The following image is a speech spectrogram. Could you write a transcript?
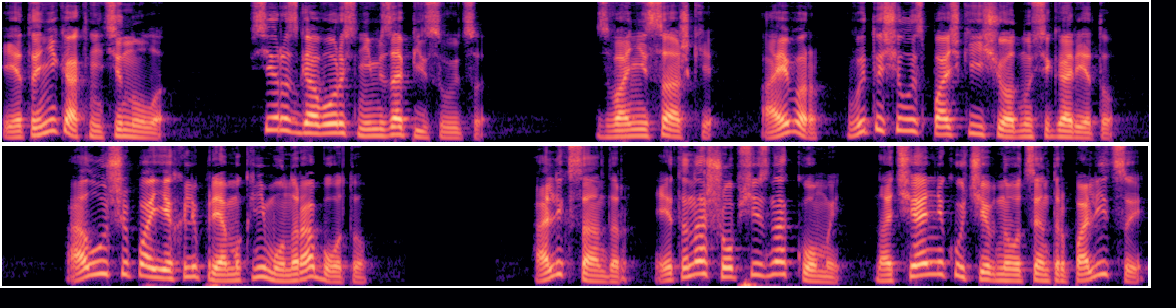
это никак не тянуло. Все разговоры с ними записываются. Звони Сашке. Айвор вытащил из пачки еще одну сигарету. А лучше поехали прямо к нему на работу. Александр, это наш общий знакомый, начальник учебного центра полиции,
